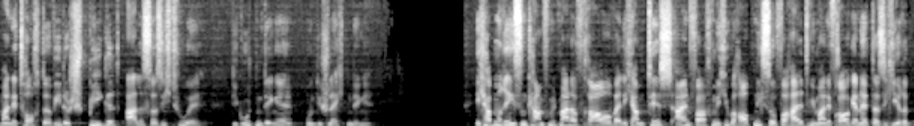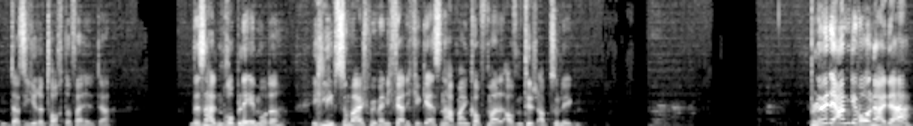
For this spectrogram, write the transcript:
meine Tochter widerspiegelt alles, was ich tue die guten Dinge und die schlechten Dinge. Ich habe einen Riesenkampf mit meiner Frau, weil ich am Tisch einfach mich überhaupt nicht so verhalte, wie meine Frau gern hätte, dass sich ihre, dass sich ihre Tochter verhält. Ja? Das ist halt ein Problem, oder? Ich liebe es zum Beispiel, wenn ich fertig gegessen habe, meinen Kopf mal auf den Tisch abzulegen. Blöde Angewohnheit, ja?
